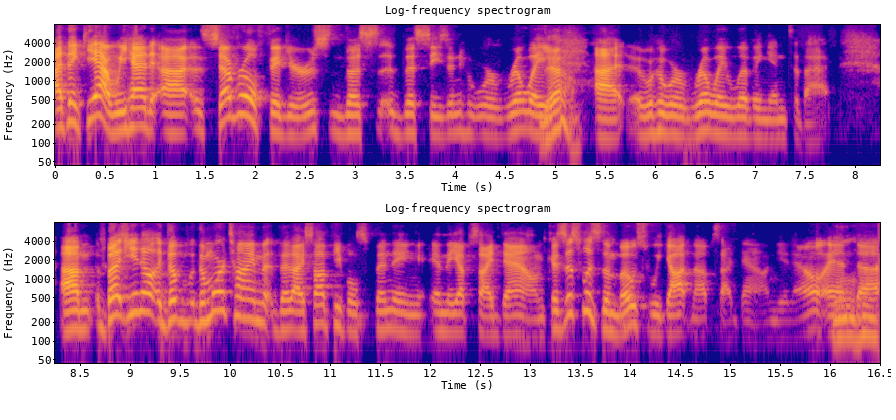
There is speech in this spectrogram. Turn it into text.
I think yeah, we had uh, several figures this this season who were really yeah. uh, who were really living into that. Um, but you know, the the more time that I saw people spending in the upside down, because this was the most we got in the upside down, you know, and mm-hmm. uh,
